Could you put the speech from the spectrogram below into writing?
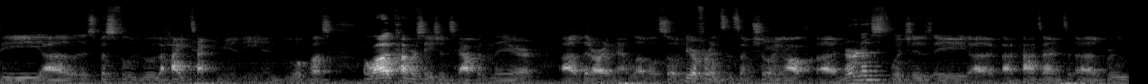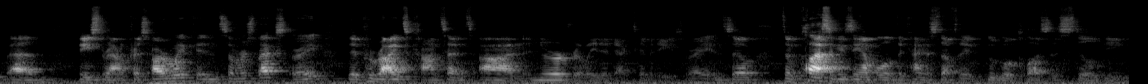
the, uh, specifically the high tech community. And Google Plus, a lot of conversations happen there uh, that are in that level. So here, for instance, I'm showing off uh, Nerdist, which is a, uh, a content uh, group um, based around Chris Hardwick in some respects, right? That provides content on nerd-related activities, right? And so it's a classic example of the kind of stuff that Google Plus is still being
